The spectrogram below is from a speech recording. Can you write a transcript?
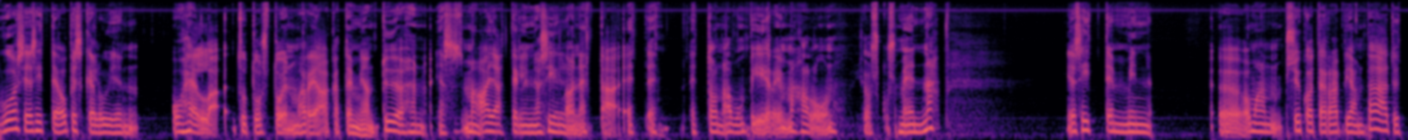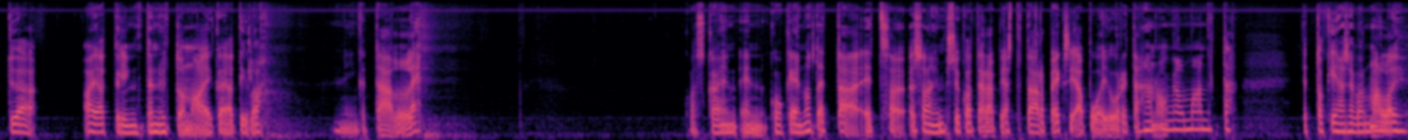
vuosia sitten opiskelujen ohella tutustuin Maria Akatemian työhön ja mä ajattelin jo silloin, että että että, että ton avun piiriin mä haluan joskus mennä. Ja sitten ö, oman psykoterapian päätyttyä ajattelin, että nyt on aika ja tila niin tälle. Koska en, en kokenut, että, että sain psykoterapiasta tarpeeksi apua juuri tähän ongelmaan. Että, että tokihan se varmaan oli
